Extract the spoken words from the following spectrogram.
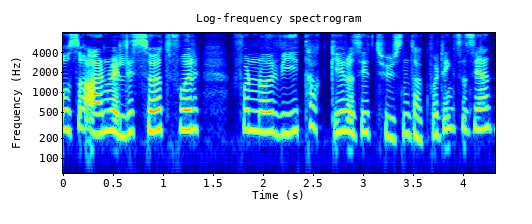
Og så er han veldig søt, for, for når vi takker og sier tusen takk for ting, så sier han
